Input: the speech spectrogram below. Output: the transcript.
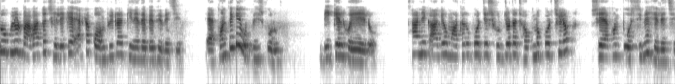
টুকলুর বাবা তো ছেলেকে একটা কম্পিউটার কিনে দেবে ভেবেছে। এখন থেকে অভ্যেস করুন। বিকেল হয়ে এলো। খানিক আগেও মাথার উপর যে সূর্যটা ঝকমক করছিল, সে এখন পশ্চিমে হেলেছে।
